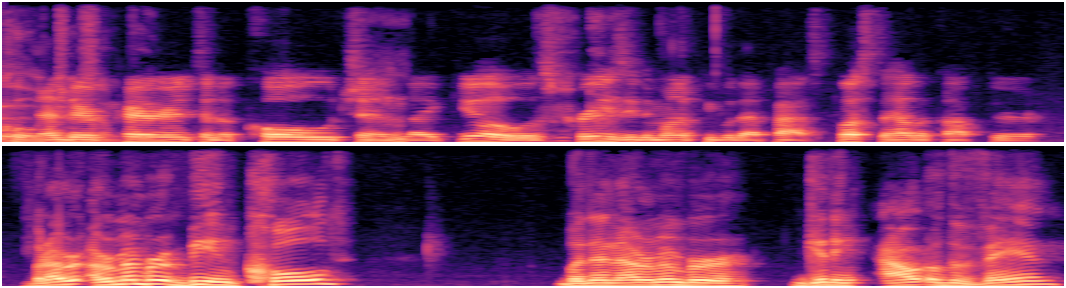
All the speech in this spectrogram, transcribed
Coach or and their parents and a coach and Mm-hmm. like yo, it was crazy the amount of people that passed. Plus the helicopter. But I, I remember it being cold, but then I remember getting out of the van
